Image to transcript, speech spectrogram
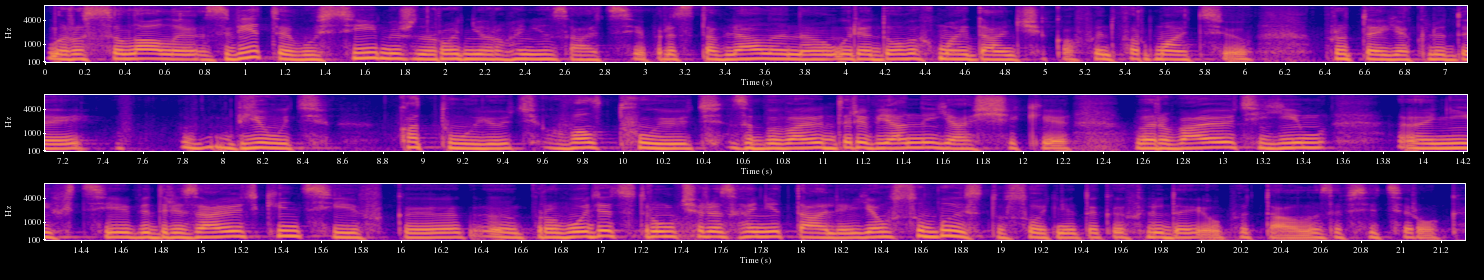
Ми розсилали звіти в усі міжнародні організації, представляли на урядових майданчиках інформацію про те, як людей б'ють, катують, гвалтують, забивають дерев'яні ящики, виривають їм е, нігті, відрізають кінцівки, е, проводять струм через геніталії. Я особисто сотні таких людей опитала за всі ці роки.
